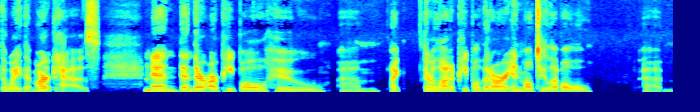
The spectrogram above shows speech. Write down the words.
the way that mark right. has mm-hmm. and then there are people who um, like there are a lot of people that are in multi-level um,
